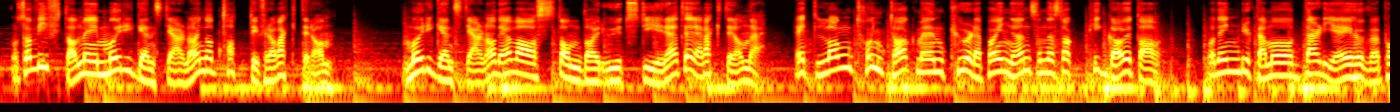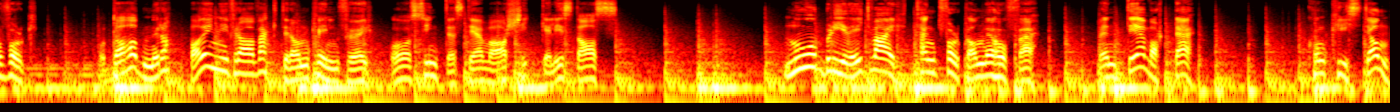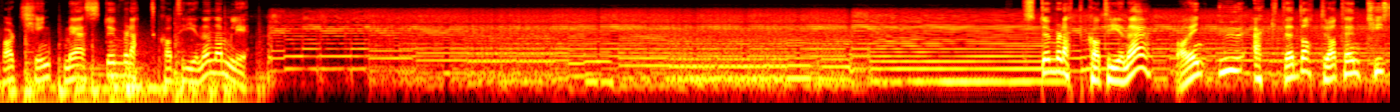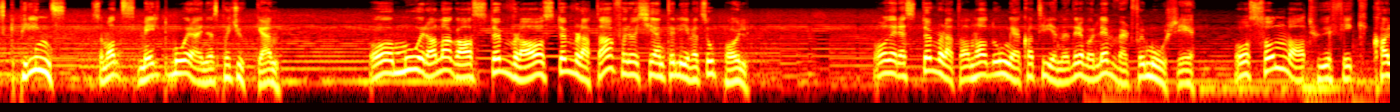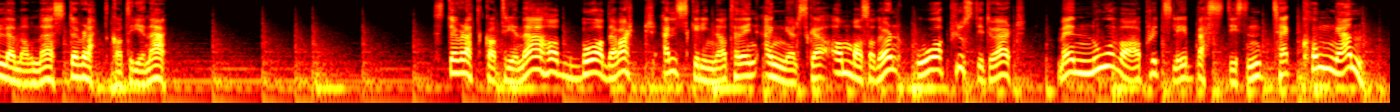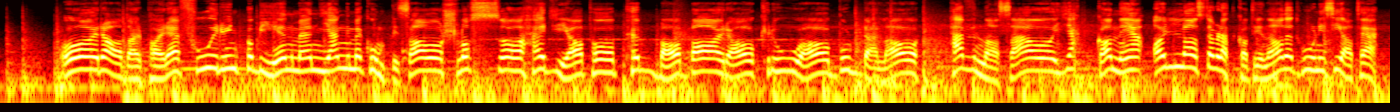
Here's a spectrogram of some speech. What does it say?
Og så vifta han med ei morgenstjerne han hadde tatt ifra vekterne. Morgenstjerna det var standardutstyret til vekterne. Et langt håndtak med en kule på enden som det stakk pigger ut av, og den brukte de å dælje i hodet på folk. Og da hadde han rappa den ifra vekterne kvelden før, og syntes det var skikkelig stas. Nå blir det ikke vær, tenkte folkene ved hoffet. Men det ble det. Kong Kristian ble kjent med Støvlett-Katrine, nemlig. Støvlett-Katrine var den uekte dattera til en tysk prins som hadde smelt mora hennes på tjukken. Og mora laga støvler og støvletter for å tjene til livets opphold. Og dere støvlettene hadde unge Katrine drevet og levert for mor si, og sånn var at hun fikk kallenavnet Støvlett-Katrine. Støvlett-Katrine hadde både vært elskerinna til den engelske ambassadøren og prostituert, men nå var plutselig bestisen til kongen. Og radarparet for rundt på byen med en gjeng med kompiser og sloss og herja på puber og barer og kroer og bordeller og hevna seg og jekka ned alle Støvlett-Katrine hadde et horn i sida til.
